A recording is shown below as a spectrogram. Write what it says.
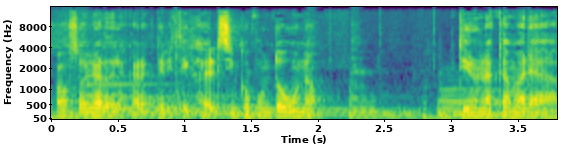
Vamos a hablar de las características del 5.1. Tiene una cámara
